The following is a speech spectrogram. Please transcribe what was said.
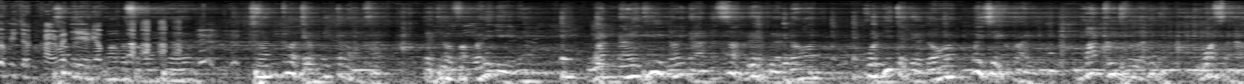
ต้องมีจดหมายมายื่นครับความประสงค์ของเธอฉันก็จะไม่กล้าขัดแต่เธอฟังไว้ให้ดีนะ วันใดที่น้อยหนานั้นสร้างเรื่องเดือดร้อน คนที่จะเดือดร้อนไม่ใช่ใคร มันคือเธอนั่นแหละวาสนา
